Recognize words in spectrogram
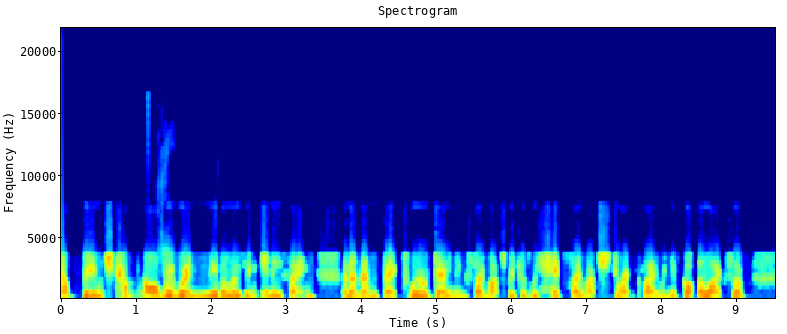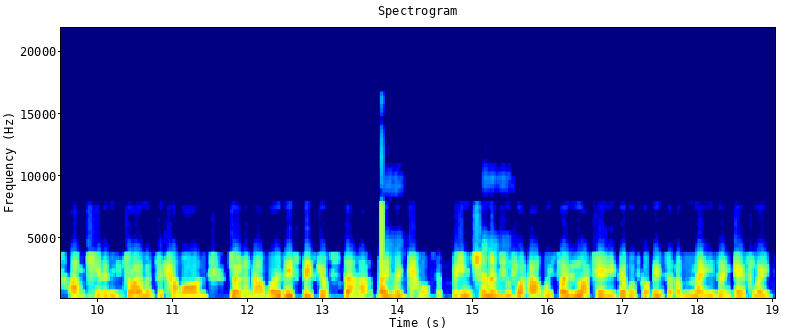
our bench coming on, Yeah. we were never losing anything. And then in fact, we were gaining so much because we had so much strike play. When you've got the likes of um, Kennedy Simon to come on, Joanah Ngan-Woo, these, these girls start. They don't come off the bench. And it's just like, aren't we so lucky that we've got these amazing athletes?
